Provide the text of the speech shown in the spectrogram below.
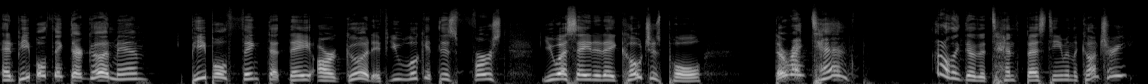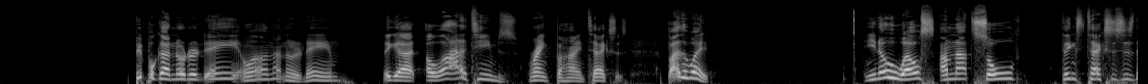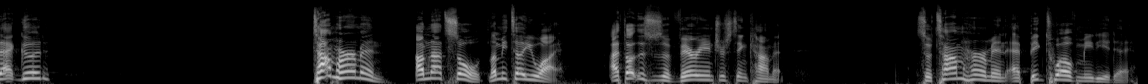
And people think they're good, man. People think that they are good. If you look at this first USA Today coaches poll, they're ranked 10th. I don't think they're the 10th best team in the country. People got Notre Dame. Well, not Notre Dame. They got a lot of teams ranked behind Texas. By the way, you know who else I'm not sold thinks Texas is that good? Tom Herman. I'm not sold. Let me tell you why. I thought this was a very interesting comment. So, Tom Herman at Big 12 Media Day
